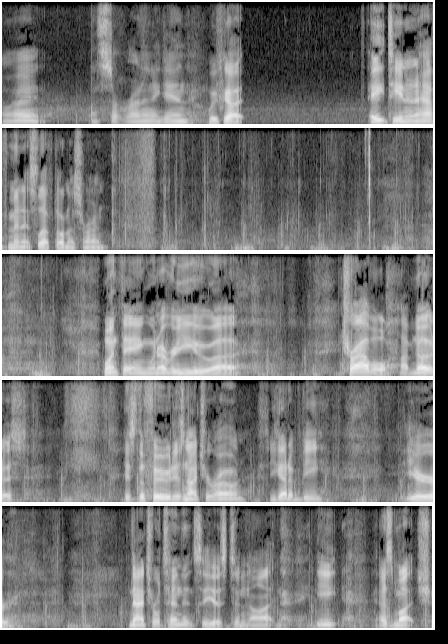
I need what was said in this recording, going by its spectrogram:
All right, let's start running again. We've got 18 and a half minutes left on this run. One thing, whenever you uh, travel, I've noticed, is the food is not your own. You got to be, your natural tendency is to not eat as much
